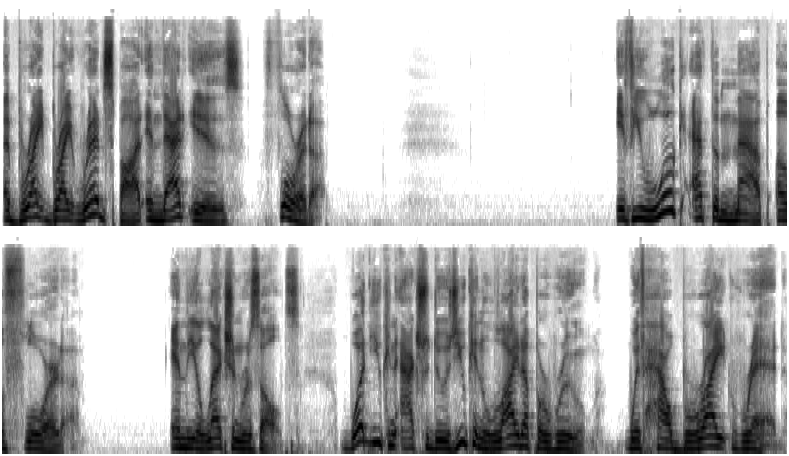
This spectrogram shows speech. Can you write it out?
a bright, bright red spot, and that is Florida. If you look at the map of Florida and the election results, what you can actually do is you can light up a room with how bright red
